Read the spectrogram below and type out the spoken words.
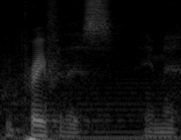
We pray for this. Amen.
